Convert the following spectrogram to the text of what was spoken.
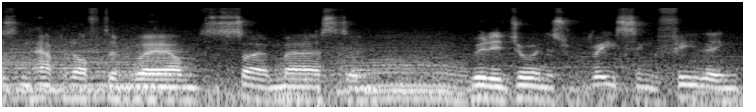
doesn't happen often where I'm so immersed and really enjoying this racing feeling.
